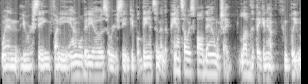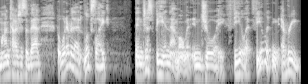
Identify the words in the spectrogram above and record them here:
when you are seeing funny animal videos or you're seeing people dancing and their pants always fall down, which I love that they can have complete montages of that. But whatever that looks like, then just be in that moment. Enjoy, feel it, feel it in every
